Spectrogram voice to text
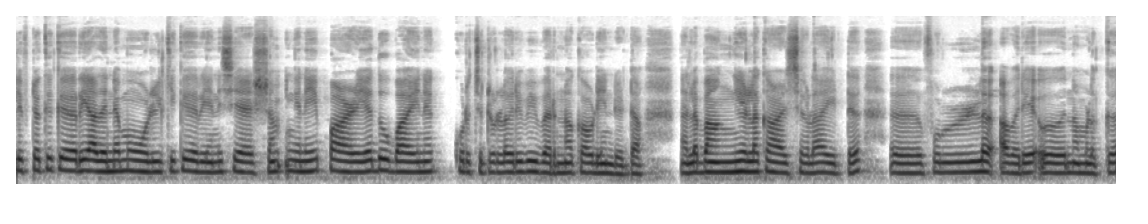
ലിഫ്റ്റൊക്കെ കയറി അതിന്റെ മുകളിലേക്ക് കയറിയതിന് ശേഷം ഇങ്ങനെ ഈ പഴയ ദുബായിനെ കുറിച്ചിട്ടുള്ള ഒരു വിവരണമൊക്കെ അവിടെ ഉണ്ട് കേട്ടോ. നല്ല ഭംഗിയുള്ള കാഴ്ചകളായിട്ട് ഫുള്ള് അവർ നമ്മൾക്ക്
